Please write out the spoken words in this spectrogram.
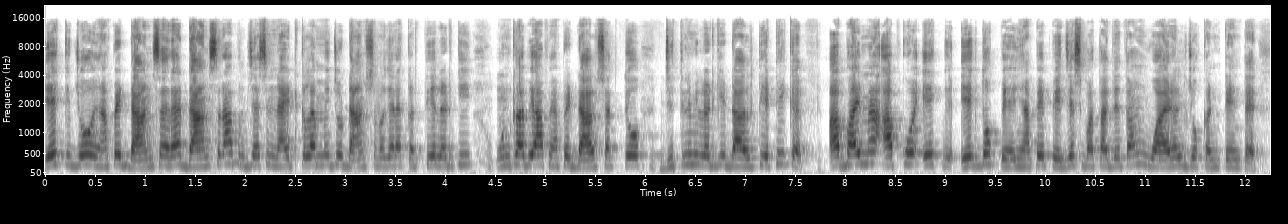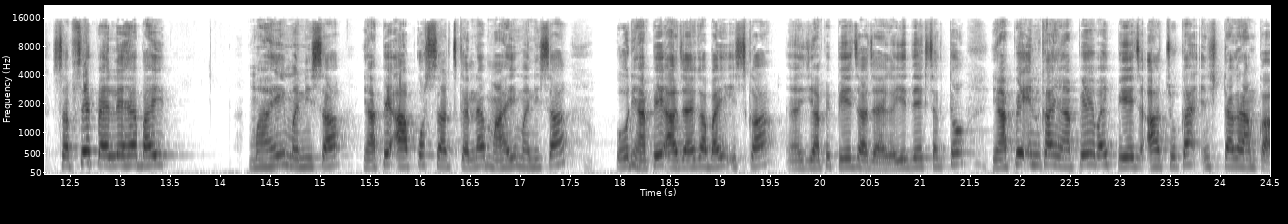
एक जो यहाँ पे डांसर है डांसर आप जैसे नाइट क्लब में जो डांस वगैरह करती है लड़की उनका भी आप यहाँ पे डाल सकते हो। जितनी भी लड़की डालती है ठीक है। अब भाई मैं आपको एक एक दो पे, यहाँ पे पेजेस बता देता हूँ वायरल जो कंटेंट है। सबसे पहले है भाई माही मनीषा। यहाँ पे आपको सर्च करना है माही मनीषा। और यहाँ पे आ जाएगा भाई इसका यहाँ पे पेज आ जाएगा। ये देख सकते हो, यहाँ पे इनका, यहाँ पे भाई पेज आ चुका है इंस्टाग्राम का।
